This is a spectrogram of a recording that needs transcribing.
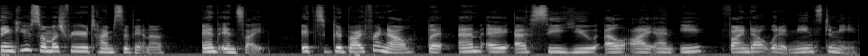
Thank you so much for your time, Savannah, and insight. It's goodbye for now, but M A S C U L I N E Find out what it means to me.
